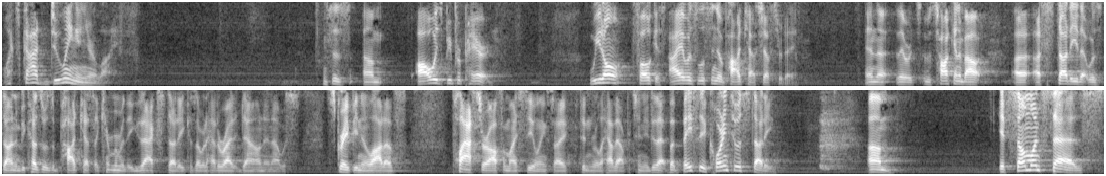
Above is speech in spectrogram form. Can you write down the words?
What's God doing in your life? He says, um, always be prepared. We don't focus. I was listening to a podcast yesterday, and the, they were, it was talking about a, a, study that was done. And because it was a podcast, I can't remember the exact study because I would have had to write it down, and I was scraping a lot of plaster off of my ceiling, so I didn't really have the opportunity to do that. But basically, according to a study, um, if someone says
